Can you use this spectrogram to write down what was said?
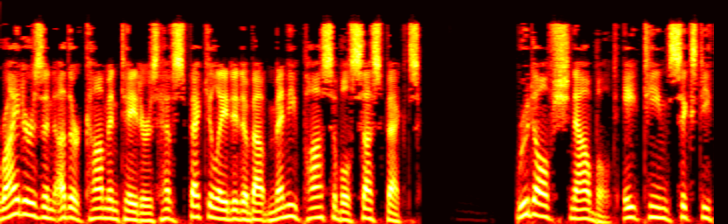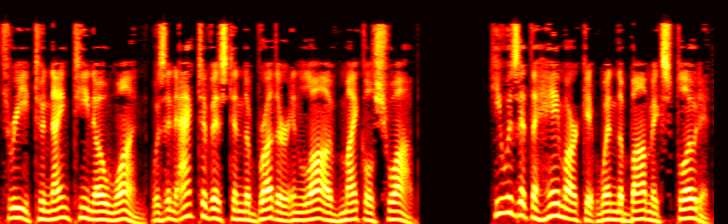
Writers and other commentators have speculated about many possible suspects. Rudolf Schnaubelt (1863–1901) was an activist and the brother-in-law of Michael Schwab. He was at the Haymarket when the bomb exploded.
